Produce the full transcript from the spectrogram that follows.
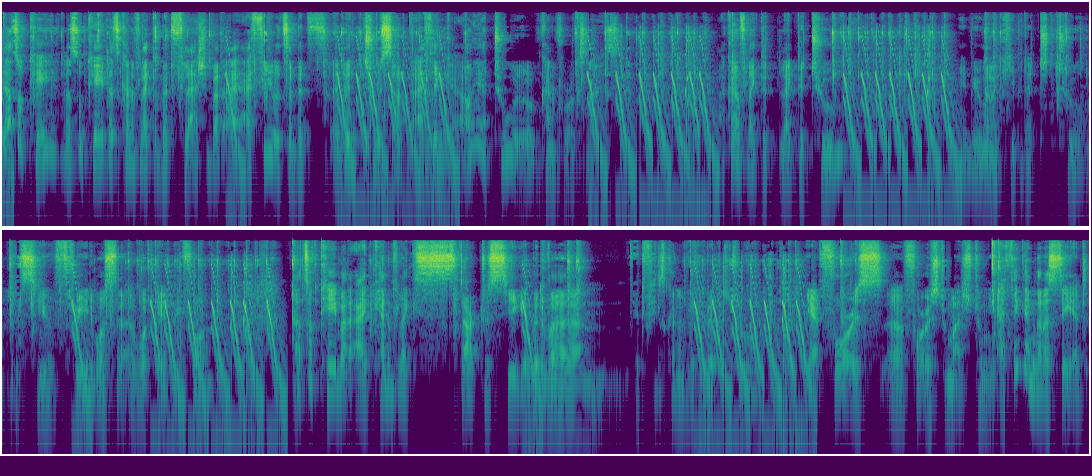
That's okay. That's okay. That's kind of like a bit flashy, but I, I feel it's a bit a bit too sudden. I think oh yeah, two kind of works nice. I kind of like the like the two. Maybe we're gonna keep it at two. Let's see if three was uh, what we had before. That's okay, but I kind of like start to see a bit of a. It feels kind of like a bit. Yeah, four is uh, four is too much to me. I think I'm gonna stay at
